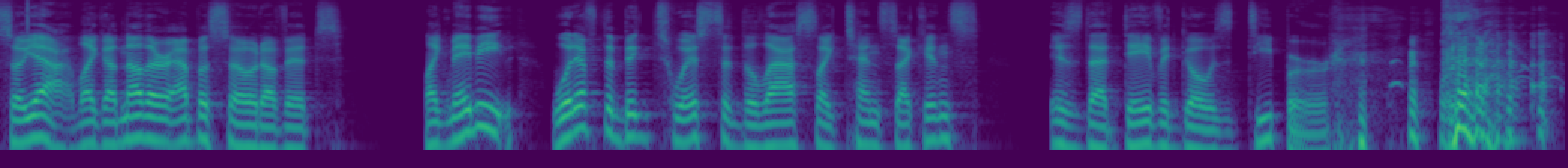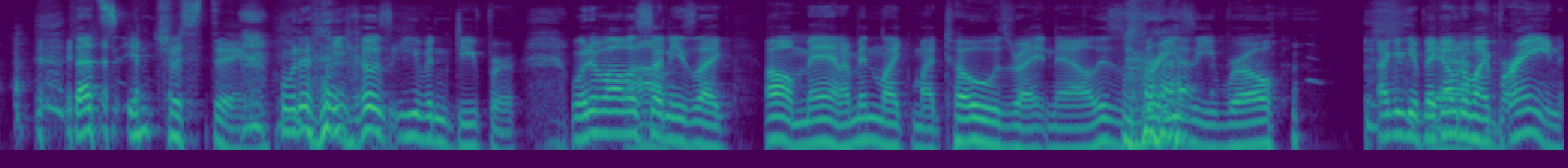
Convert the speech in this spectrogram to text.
so yeah like another episode of it like maybe what if the big twist at the last like 10 seconds is that David goes deeper? That's interesting. what if he goes even deeper? What if all of a Wow. sudden he's like, "Oh man, I'm in like my toes right now. This is crazy, bro. I can get back up to my brain.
